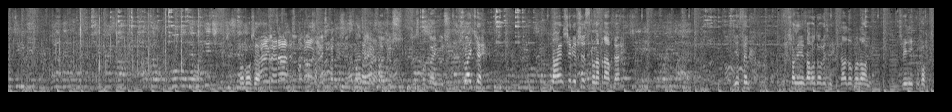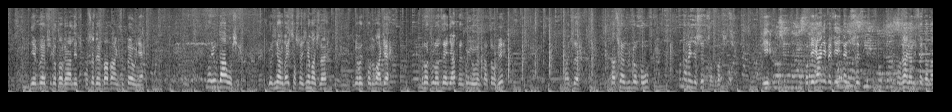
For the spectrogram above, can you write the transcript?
O Boże. Słuchajcie, dałem z siebie wszystko naprawdę. Jestem szalenie zawodowy, zadowolony z wyniku, bo nie byłem przygotowany, poszedłem w bank zupełnie. No i udało się. Godzina 26, nie ma źle, biorąc pod uwagę rok urodzenia, to jest mój numer startowy. Także zacząłem drugą połówkę. Ona będzie szybsza, zobaczycie. I pobieganie będzie inne niż wszyscy. Pozdrawiam i czekam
